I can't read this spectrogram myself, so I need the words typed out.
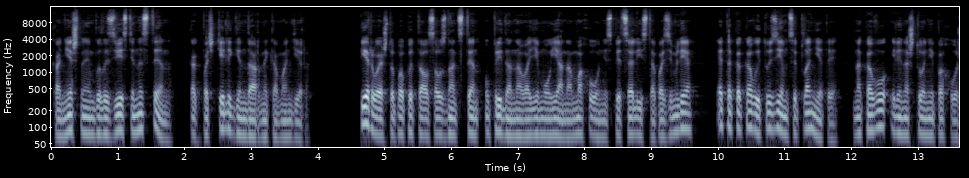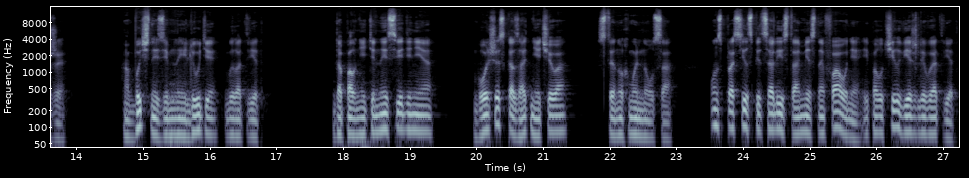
Конечно, им был известен и Стэн, как почти легендарный командир. Первое, что попытался узнать Стэн у приданного ему Яна Махоуни специалиста по Земле, это каковы туземцы планеты, на кого или на что они похожи. «Обычные земные люди», – был ответ. «Дополнительные сведения?» «Больше сказать нечего», – Стэн ухмыльнулся. Он спросил специалиста о местной фауне и получил вежливый ответ.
